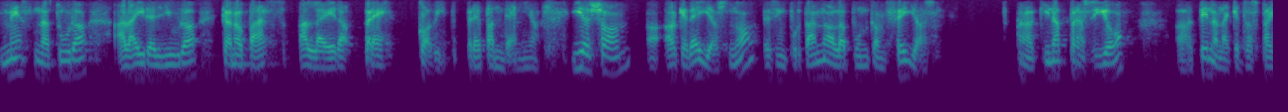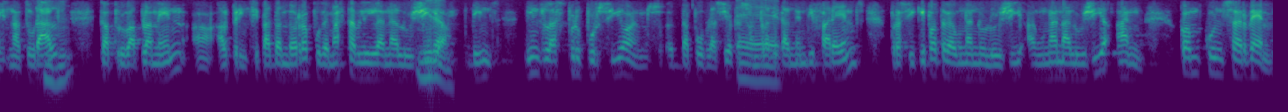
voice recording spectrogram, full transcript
més natura a l'aire lliure que no pas a l'era pre Covid, prepandèmia. I això, eh, el que deies, no? és important a l'apunt que em feies. Uh, quina pressió uh, tenen aquests espais naturals uh mhm. -huh. que probablement al Principat d'Andorra podem establir l'analogia dins, dins les proporcions de població que eh... són radicalment diferents, però sí que hi pot haver una analogia, una analogia en com conservem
